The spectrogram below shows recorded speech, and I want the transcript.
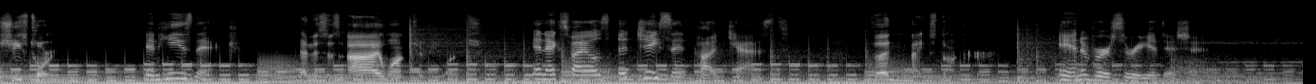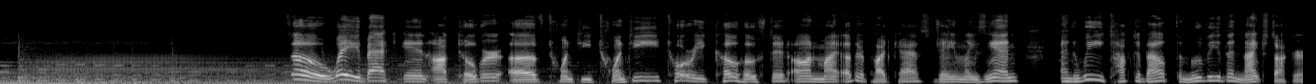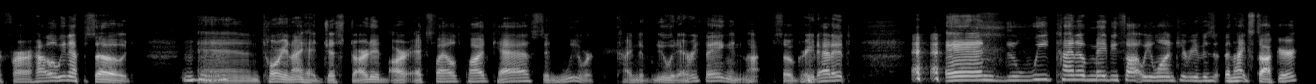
She's Tori, And he's Nick, and this is I Want to Rewatch an X Files adjacent podcast, The Night Stalker. anniversary edition. So, way back in October of 2020, Tori co hosted on my other podcast, Jane Lazienne, and we talked about the movie The Night Stalker for our Halloween episode. Mhm. And Tori and I had just started our X Files podcast, and we were kind of new at everything and not so great at it. and we kind of maybe thought we wanted to revisit The Night Stalker.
